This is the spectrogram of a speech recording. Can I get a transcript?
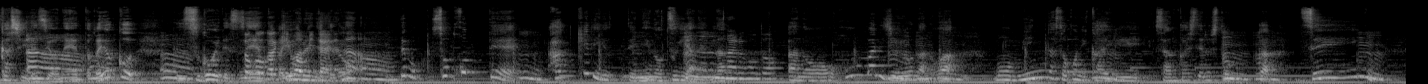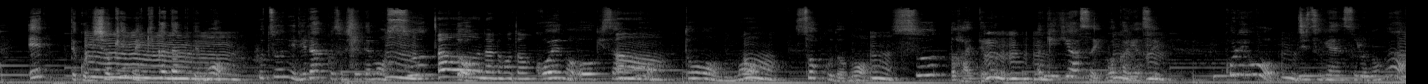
難しいですよねとかよくすごいですねとか言われるんだけど、でもそこってはっきり言って二の次やねんな。なるほどあのほんまに重要なのは、もうみんなそこに会議参加してる人が全員、えってこう一生懸命聞かなくても、普通にリラックスしててもスーッと声の大きさもトーンも速度もスーッと入ってくる、聞きやすい分かりやすい、これを実現するのがやっ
